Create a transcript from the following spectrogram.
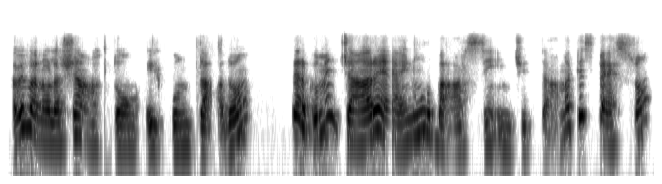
avevano lasciato il contado per cominciare a inurbarsi in città, ma che spesso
